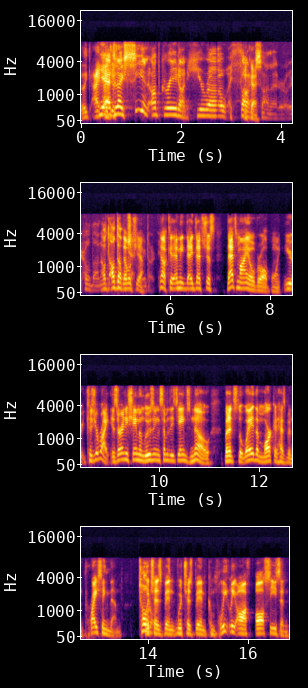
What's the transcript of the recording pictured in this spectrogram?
like I, yeah, I just, did I see an upgrade on Herro? I thought I saw that earlier. Hold on, I'll, I'll double, double check. yeah. what you're talking- No, 'cause, I mean that's just that's my overall point. You because you're right. Is there any shame in losing some of these games? No, but it's the way the market has been pricing them, Totally. which has been which has been completely off all season,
